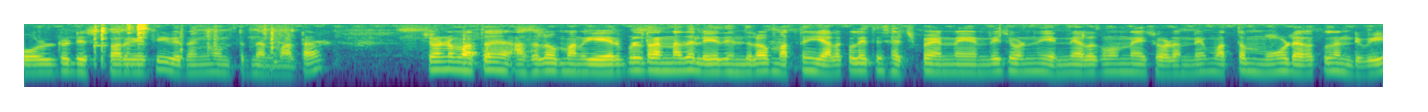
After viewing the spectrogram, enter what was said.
ఓల్డ్ డిస్కవర్కి అయితే ఈ విధంగా ఉంటుంది అనమాట చూడండి మొత్తం అసలు మనకి ఎయిర్ ఫిల్టర్ అన్నది లేదు. ఇందులో మొత్తం ఎలకలు అయితే చచ్చిపోయి ఉన్నాయండి చూడండి ఎన్ని ఎలకలు ఉన్నాయి చూడండి. మొత్తం మూడు ఎలకలు అండి ఇవి.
